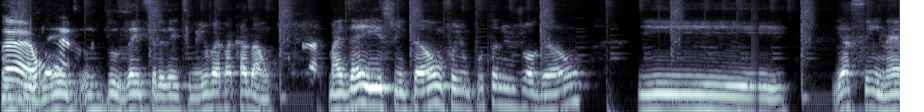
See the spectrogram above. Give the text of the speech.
uns, é, 200, uns 200, 300 mil vai para cada um. Mas é isso, então foi um puta de um jogão e, e assim, né,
